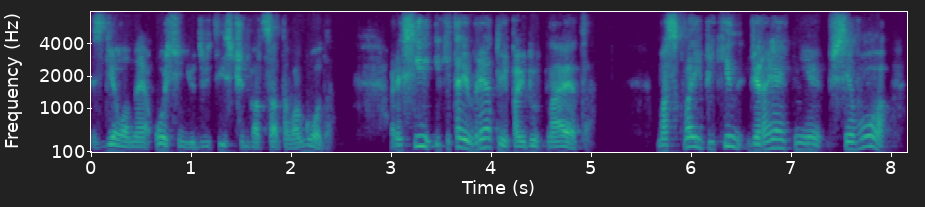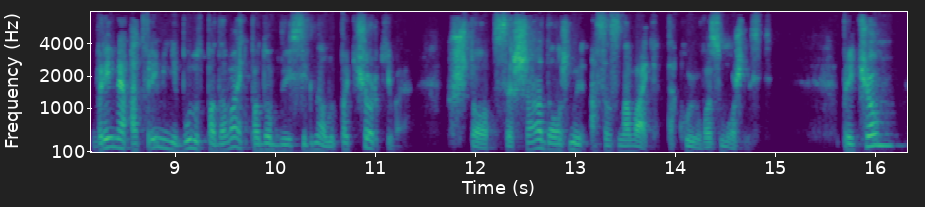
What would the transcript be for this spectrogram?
сделанное осенью 2020 года, Россия и Китай вряд ли пойдут на это. Москва и Пекин, вероятнее всего, время от времени будут подавать подобные сигналы, подчеркивая, что США должны осознавать такую возможность. Причем,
